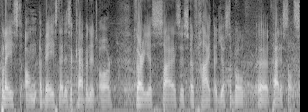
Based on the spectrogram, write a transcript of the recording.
placed on a base that is a cabinet or various sizes of height adjustable uh, pedestals.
